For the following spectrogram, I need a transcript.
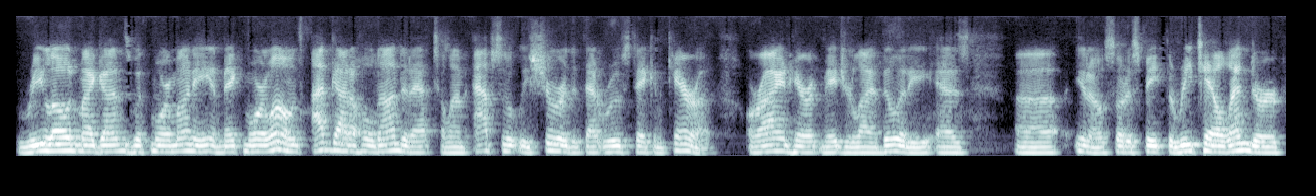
reload my guns with more money and make more loans. I've got to hold on to that till I'm absolutely sure that that roof's taken care of or I inherit major liability as, uh, you know, so to speak, the retail lender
